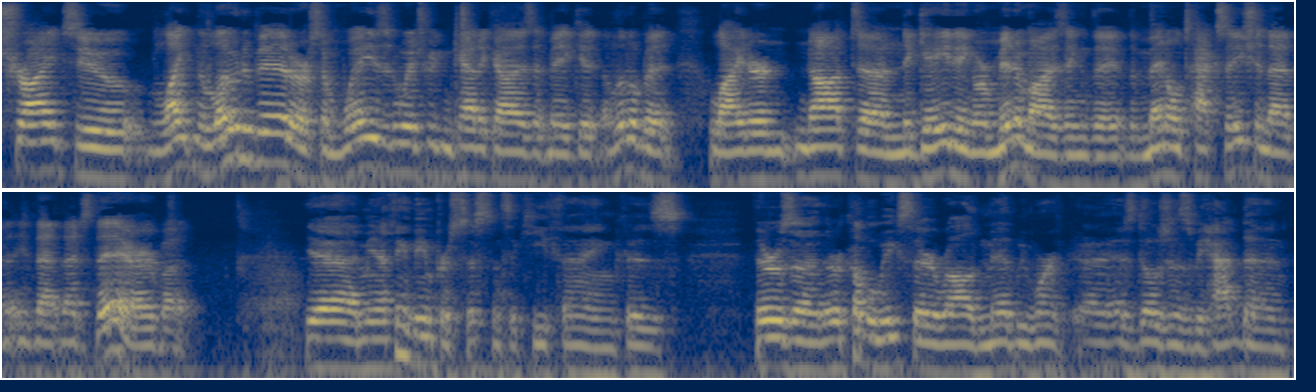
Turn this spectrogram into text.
try to lighten the load a bit or some ways in which we can catechize that make it a little bit lighter, not uh, negating or minimizing the, the mental taxation that, that that's there, but yeah, I mean, I think being persistent is a key thing because there was a there were a couple weeks there where I'll admit we weren't uh, as diligent as we had been,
